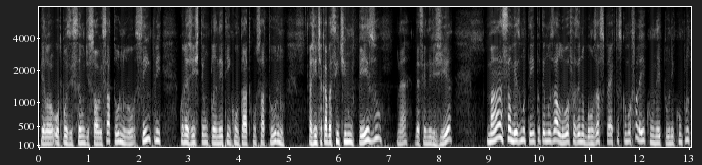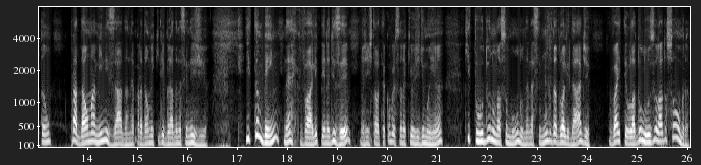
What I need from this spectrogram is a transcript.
pela oposição de Sol e Saturno. Sempre quando a gente tem um planeta em contato com Saturno, a gente acaba sentindo um peso, né, dessa energia. Mas ao mesmo tempo temos a Lua fazendo bons aspectos, como eu falei, com Netuno e com Plutão, para dar uma amenizada, né, para dar uma equilibrada nessa energia. E também, né, vale pena dizer, a gente estava até conversando aqui hoje de manhã, que tudo no nosso mundo, né, nesse mundo da dualidade, vai ter o lado luz e o lado sombra.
